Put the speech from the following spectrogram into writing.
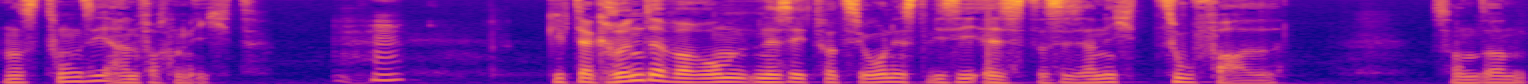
Und das tun sie einfach nicht. Mhm. Gibt ja Gründe, warum eine Situation ist, wie sie ist. Das ist ja nicht Zufall, sondern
